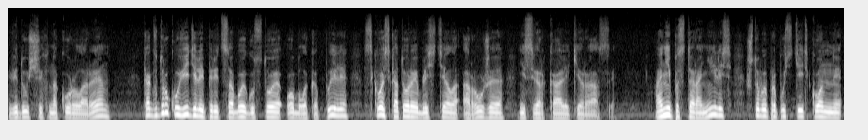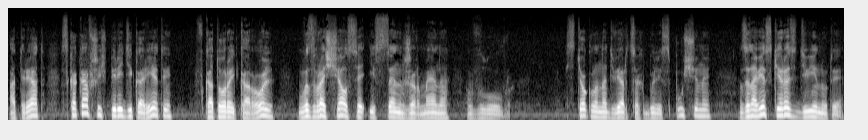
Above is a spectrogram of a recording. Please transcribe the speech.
ведущих на Кур-Лорен, как вдруг увидели перед собой густое облако пыли, сквозь которое блестело оружие и сверкали керасы. Они посторонились, чтобы пропустить конный отряд, скакавший впереди кареты, в которой король возвращался из Сен-Жермена в Лувр. Стекла на дверцах были спущены, занавески раздвинуты,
